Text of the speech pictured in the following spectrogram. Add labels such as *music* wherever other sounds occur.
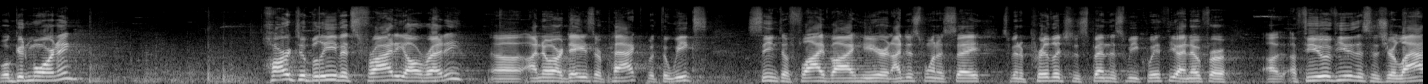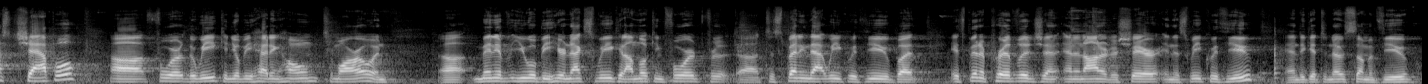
Well, good morning. Hard to believe it's Friday already. Uh, I know our days are packed, but the weeks seem to fly by here. And I just want to say it's been a privilege to spend this week with you. I know for a, a few of you, this is your last chapel uh, for the week, and you'll be heading home tomorrow. And uh, many of you will be here next week, and I'm looking forward for, uh, to spending that week with you. But it's been a privilege and, and an honor to share in this week with you and to get to know some of you.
